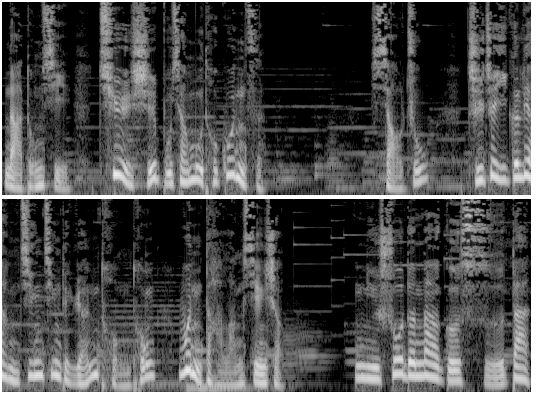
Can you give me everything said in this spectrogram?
那东西确实不像木头棍子。小猪指着一个亮晶晶的圆筒筒，问大狼先生：“你说的那个死弹，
